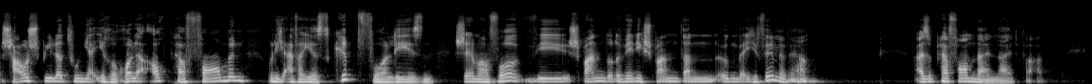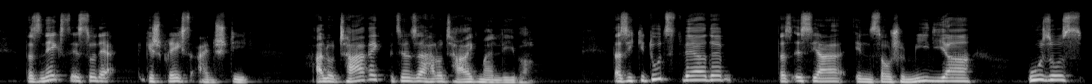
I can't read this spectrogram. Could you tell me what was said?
Schauspieler tun ja ihre Rolle auch performen und nicht einfach ihr Skript vorlesen. Stell dir mal vor, wie spannend oder wenig spannend dann irgendwelche Filme werden. Also perform deinen Leitfaden. Das nächste ist so der Gesprächseinstieg. Hallo Tarek, beziehungsweise Hallo Tarek, mein Lieber. Dass ich geduzt werde, das ist ja in Social Media Usus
